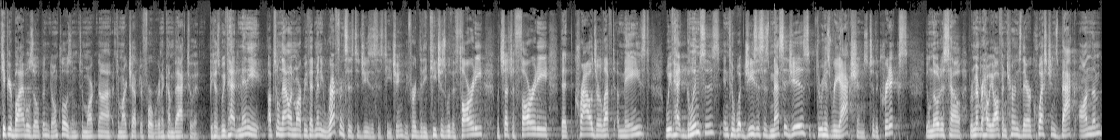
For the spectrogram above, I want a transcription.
Keep your Bibles open. Don't close them to Mark, to Mark chapter 4. We're going to come back to it because we've had many, up till now in Mark, we've had many references to Jesus' teaching. We've heard that he teaches with authority, with such authority that crowds are left amazed. We've had glimpses into what Jesus' message is through his reactions to the critics. You'll notice how, remember how he often turns their questions back on them.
